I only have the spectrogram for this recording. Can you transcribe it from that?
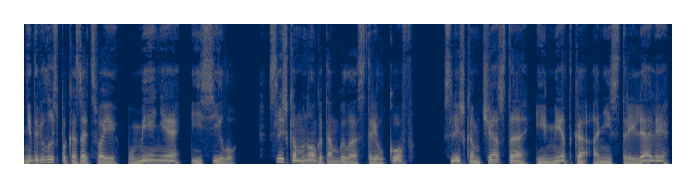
не довелось показать свои умения и силу. Слишком много там было стрелков, слишком часто и метко они стреляли,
